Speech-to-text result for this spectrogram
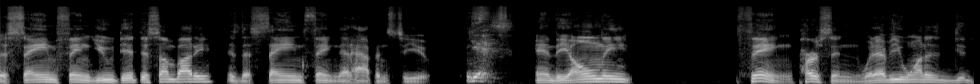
the same thing you did to somebody is the same thing that happens to you. Yes. And the only thing, person, whatever you want to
